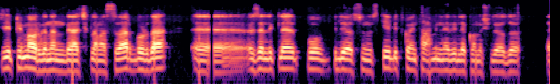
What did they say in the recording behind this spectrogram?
JP Morgan'ın bir açıklaması var. Burada e, özellikle bu biliyorsunuz ki Bitcoin tahminleriyle konuşuluyordu e,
